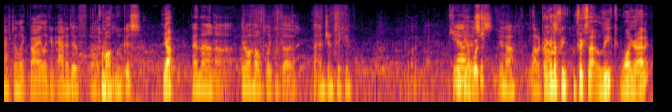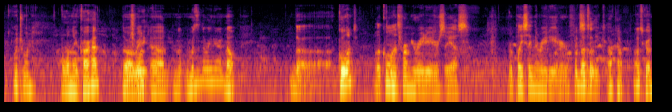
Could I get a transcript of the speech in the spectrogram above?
have to like buy like an additive uh, Come on, Lucas. Yeah. And then uh, it'll help like with the the engine ticking. Speaking yeah, of which, just yeah, a lot of are you gonna fi- fix that leak while you're at it? Which one? The one that your car had? The Which radi- uh, the- was it the radiator? No. The coolant. Well, the coolant's from your radiator, so yes. Replacing the radiator will Well, fix that's the a- leak. Okay, that's good.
